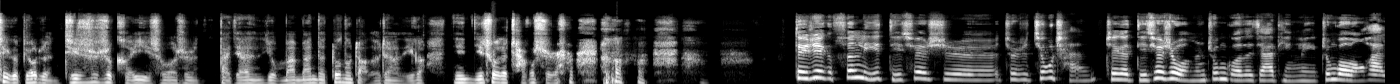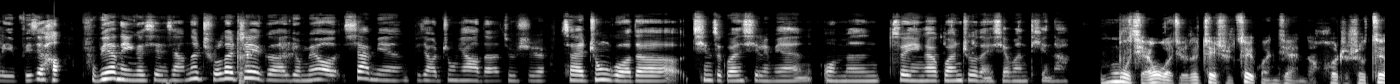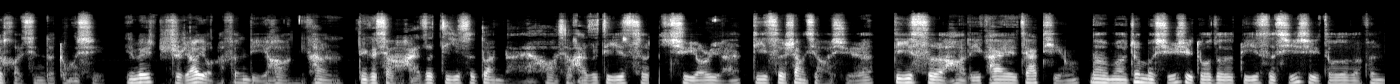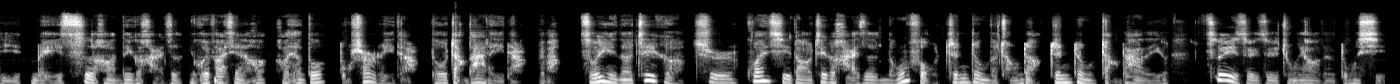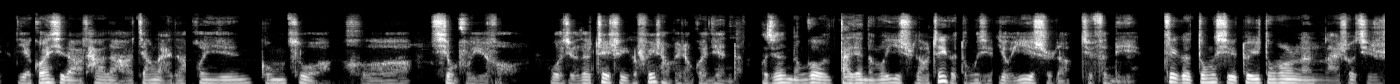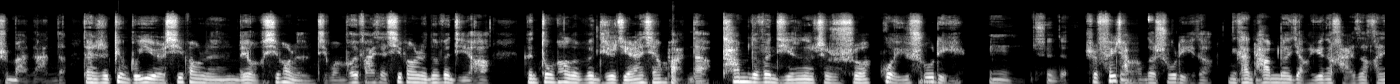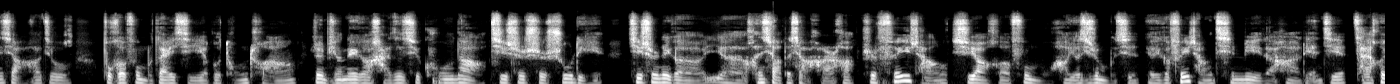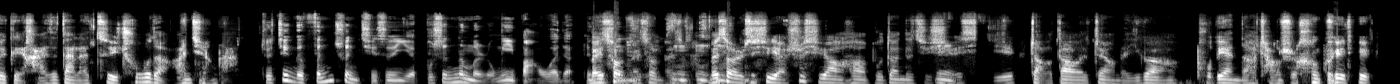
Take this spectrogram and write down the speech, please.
这个标准其实是可以说是大家有慢慢的都能找到这样的一个您您说的常识。对这个分离的确是就是纠缠，这个的确是我们中国的家庭里、中国文化里比较 普遍的一个现象。那除了这个，有没有下面比较重要的，就是在中国的亲子关系里面，我们最应该关注的一些问题呢？目前我觉得这是最关键的，或者说最核心的东西。因为只要有了分离，哈，你看那个小孩子第一次断奶，哈，小孩子第一次去幼儿园，第一次上小学，第一次哈离开家庭，那么这么许许多多的第一次，许许多多的分离，每一次哈那个孩子你会发现哈，好像都懂事儿了一点，都长大了一点，对吧？所以呢，这个是关系到这个孩子能否真正的成长、真正长大的一个。最最最重要的东西，也关系到他的哈将来的婚姻、工作和幸福与否。我觉得这是一个非常非常关键的。我觉得能够大家能够意识到这个东西，有意识的去分离，这个东西对于东方人来说其实是蛮难的，但是并不意味着西方人没有西方人的问题。我们会发现西方人的问题哈，跟东方的问题是截然相反的。他们的问题呢，就是说过于疏离。嗯，是的，是非常的疏离的。你看他们的养育的孩子很小哈，就不和父母在一起，也不同床，任凭那个孩子去哭闹，其实是疏离。其实那个呃很小的小孩哈，是非常需要和父母哈，尤其是母亲有一个非常亲密的哈连接，才会给孩子带来最初的安全感。就这个分寸其实也不是那么容易把握的。没错，没错，没错，没错，是也是需要哈不断的去学习，找到这样的一个普遍的常识和规律。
